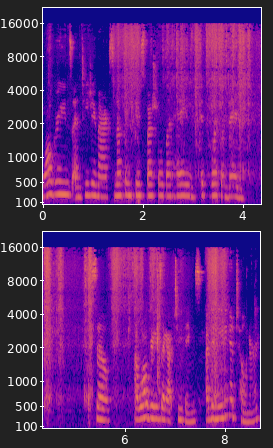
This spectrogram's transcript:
Walgreens and TJ Maxx. Nothing too special, but hey, it's worth a vid. So at Walgreens, I got two things. I've been needing a toner.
